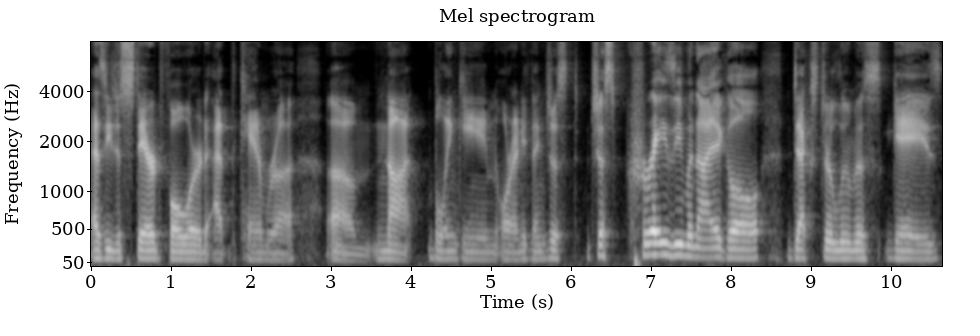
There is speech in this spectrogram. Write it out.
as he just stared forward at the camera, um, not blinking or anything. Just just crazy maniacal Dexter Lumis gaze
